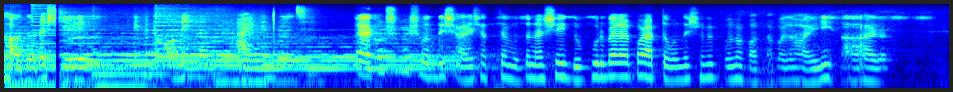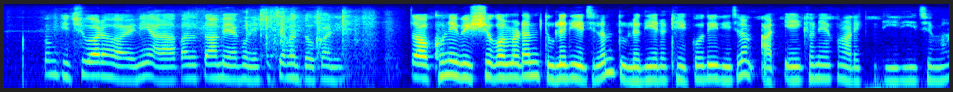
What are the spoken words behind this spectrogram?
খাওয়া দাওয়াটা সেরে এখানে অনেক আইটেম রয়েছে। এখন সময় সন্ধ্যে সাড়ে সাতটার মতন, আর সেই দুপুর বেলার পর আর তোমাদের সঙ্গে কোনো কথা বলা হয়নি। আর এরকম কিছু আর হয়নি, আর আপাতত আমি এখন এসেছি আমার দোকানে। তখনই বিশ্বকর্মাটা আমি তুলে দিয়েছিলাম, তুলে দিয়ে এটা ঠিকও দিয়ে দিয়েছিলাম, আর এইখানে এখন আরেকটা দিয়ে দিয়েছে মা।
